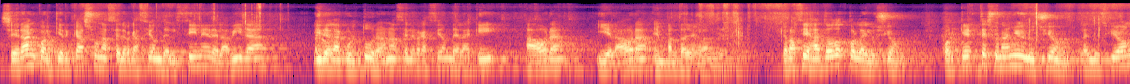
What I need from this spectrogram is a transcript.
será en cualquier caso una celebración del cine, de la vida y de la cultura, una celebración del aquí, ahora y el ahora en pantalla grande. Gracias a todos por la ilusión, porque este es un año de ilusión, la ilusión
